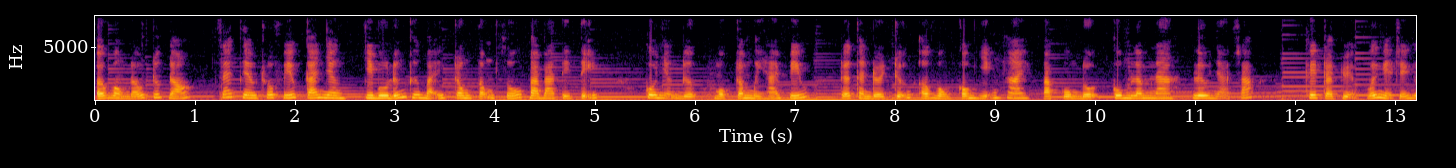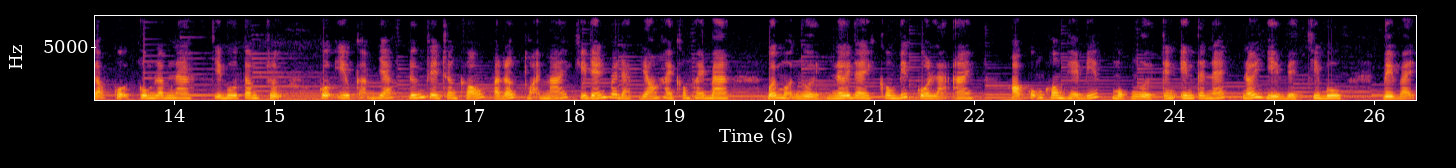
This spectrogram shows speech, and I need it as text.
Ở vòng đấu trước đó, xét theo số phiếu cá nhân, Chibu đứng thứ 7 trong tổng số 33 tỷ tỷ. Cô nhận được 112 phiếu, trở thành đội trưởng ở vòng công diễn 2 và cùng đội Cung Lâm Na, Lưu Nhã Sắc. Khi trò chuyện với nghệ sĩ gạo cội Cung Lâm Na, Chibu tâm sự cô yêu cảm giác đứng trên sân khấu và rất thoải mái khi đến với Đạp Gió 2023 bởi mọi người nơi đây không biết cô là ai. Họ cũng không hề biết một người trên Internet nói gì về Chibu. Vì vậy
